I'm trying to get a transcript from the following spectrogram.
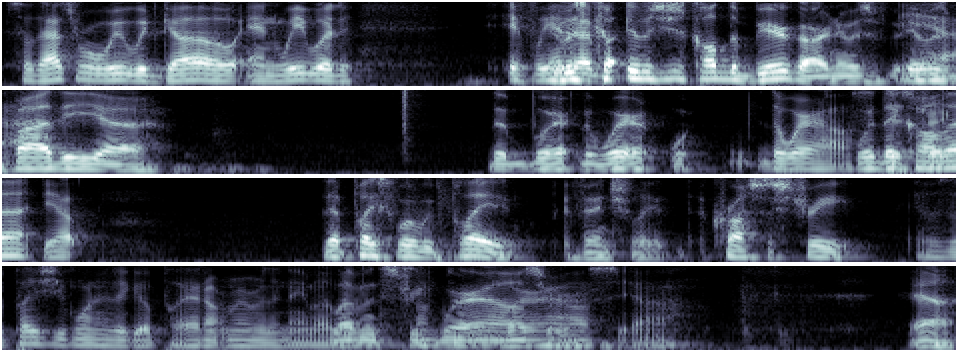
So that's where we would go, and we would, if we It ended was up, it was just called the beer garden. It was it was by the uh, the where the where the warehouse. what'd they call that? Yep. That place where we played eventually across the street. It was the place you wanted to go play. I don't remember the name of it. 11th Street Something- Warehouse or- Warehouse, yeah. Yeah.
